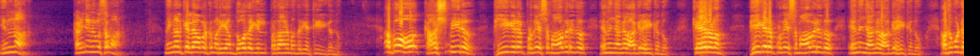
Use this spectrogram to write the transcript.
ഇന്നാണ്. കഴിഞ്ഞ ദിവസമാണ്. നിങ്ങൾക്കെല്ലാവർക്കും അറിയാം ദോതയിൽ പ്രധാനമന്ത്രി എത്തിയിരിക്കുന്നു. അപ്പോൾ കാശ്മീർ ഭീകര പ്രദേശമാവരുത് എന്ന് ഞങ്ങൾ ആഗ്രഹിക്കുന്നു. കേരളം ഭീകര പ്രദേശമാവരുത് എന്ന് ഞങ്ങൾ ആഗ്രഹിക്കുന്നു. അതുകൊണ്ട്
